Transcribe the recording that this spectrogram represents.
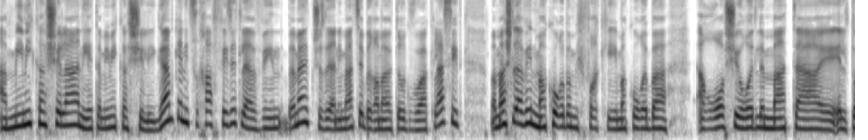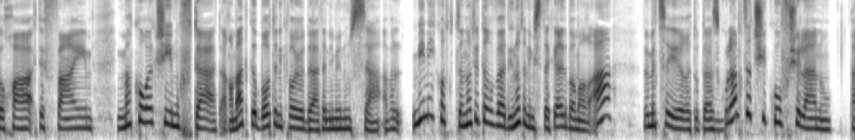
המימיקה שלה נהיית המימיקה שלי. גם כי אני צריכה פיזית להבין, באמת, כשזה אנימציה ברמה יותר גבוהה קלאסית, ממש להבין מה קורה במפרקים, מה קורה בראש שיורד למטה, אה, אל תוך הכתפיים, מה קורה כשהיא מופתעת. הרמת גבות אני כבר יודעת, אני מנוסה, אבל מימיקות קטנות יותר ועדינות, אני מסתכלת במראה ומציירת אותה. אז mm. כולם קצת שיקוף שלנו, כן.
